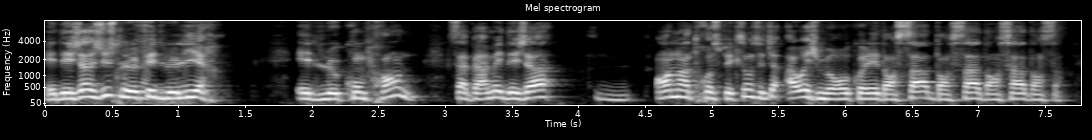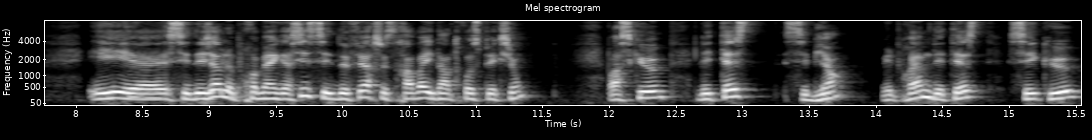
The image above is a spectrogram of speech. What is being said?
Et déjà, juste le fait de le lire et de le comprendre, ça permet déjà en introspection de se dire ah ouais je me reconnais dans ça dans ça dans ça dans ça. Et euh, c'est déjà le premier exercice c'est de faire ce travail d'introspection. Parce que les tests c'est bien mais le problème des tests c'est que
